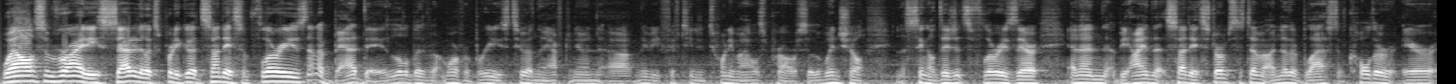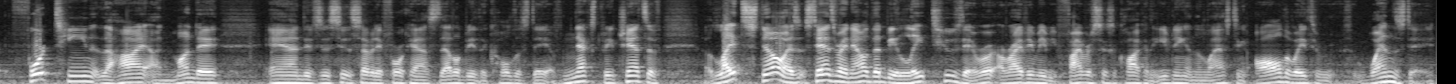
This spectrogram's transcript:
Well, some variety. Saturday looks pretty good. Sunday, some flurries. Not a bad day. A little bit of a, more of a breeze too in the afternoon. Uh, maybe 15 to 20 miles per hour. So the wind chill in the single digits. Flurries there, and then behind that Sunday storm system, another blast of colder air. 14 the high on Monday. And if you see the seven day forecast, that'll be the coldest day of next week. Chance of light snow as it stands right now, that'd be late Tuesday, arriving maybe 5 or 6 o'clock in the evening and then lasting all the way through Wednesday.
